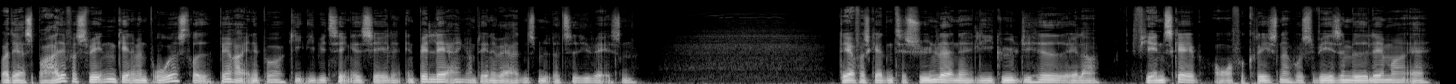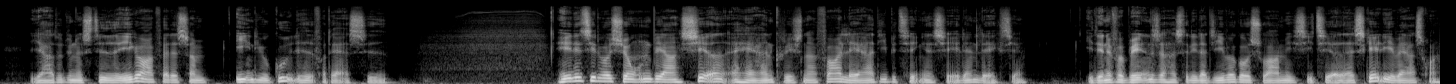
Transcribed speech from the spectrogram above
var deres brætte forsvinden gennem en broderstrid beregnet på at give de betingede sjæle en belæring om denne verdens midlertidige væsen. Derfor skal den tilsyneladende ligegyldighed eller fjendskab over for Krishna hos visse medlemmer af Yadu-dynastiet ikke opfattes som egentlig ugudelighed fra deres side. Hele situationen bliver arrangeret af Herren Krishna for at lære de betingede sjæle en lektie. I denne forbindelse har Srila Jiva Goswami citeret adskillige vers fra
